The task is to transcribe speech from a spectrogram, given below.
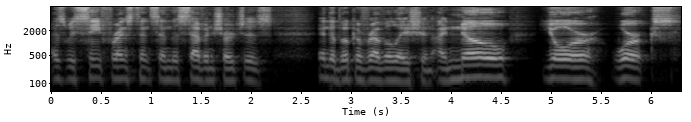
As we see, for instance, in the seven churches in the book of Revelation. I know your works.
